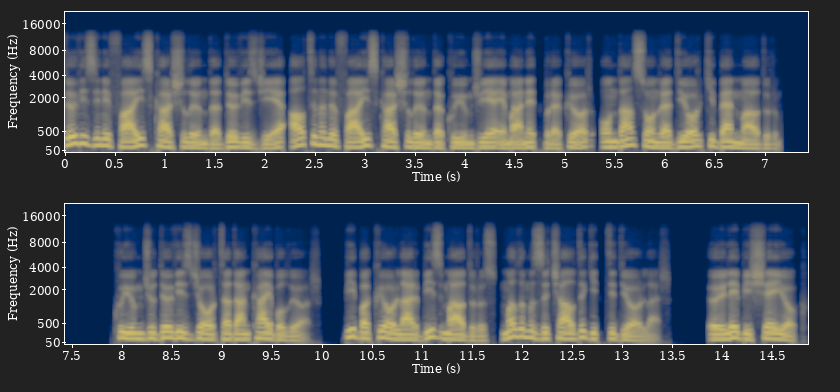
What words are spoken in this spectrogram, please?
Dövizini faiz karşılığında dövizciye, altınını faiz karşılığında kuyumcuya emanet bırakıyor, ondan sonra diyor ki ben mağdurum. Kuyumcu dövizci ortadan kayboluyor. Bir bakıyorlar biz mağduruz, malımızı çaldı gitti diyorlar. Öyle bir şey yok.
